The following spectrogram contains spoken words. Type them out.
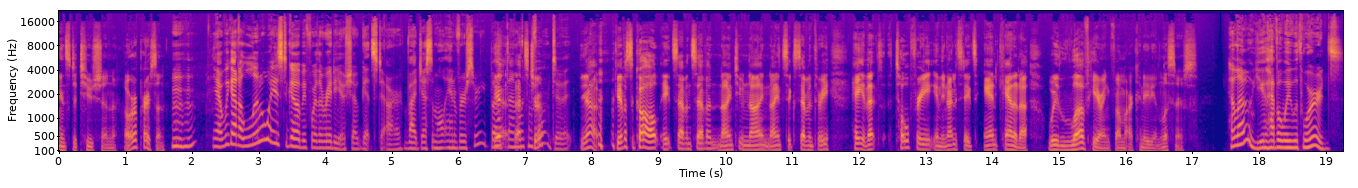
institution or a person hmm Yeah, we got a little ways to go before the radio show gets to our vigesimal anniversary, but Yeah, I'm that's looking true. forward to it. Yeah, give us a call, 877-929-9673. Hey, that's toll-free in the United States and Canada. We love hearing from our Canadian listeners. Hello, you have a way with words.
